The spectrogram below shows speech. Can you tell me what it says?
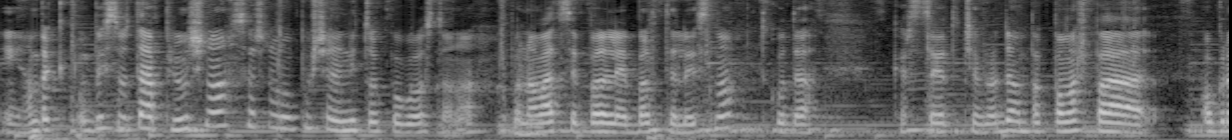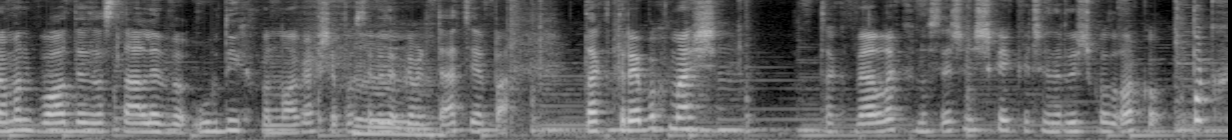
In, ampak v bistvu ta pljučno srčno popuščanje ni tako pogosto. No. Ponavadi se bolj, bolj telesno, tako da kar se tega tiče vodo, ampak pa imaš pa ogromen vode zastale v udih, v nogah, še posebej za Mm. gravitacijo, pa tak trebuh imaš, tak velik nosečniški, ker če narediš kot roko, pok,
